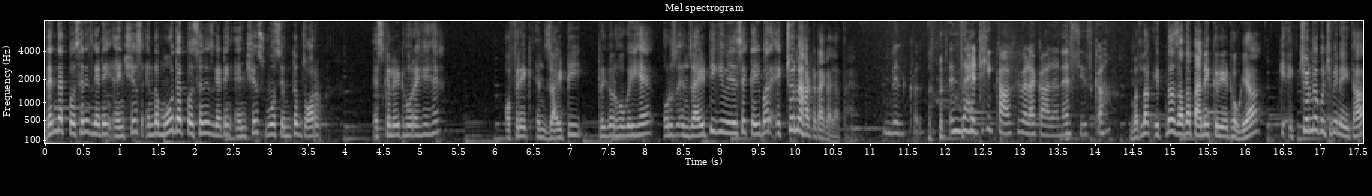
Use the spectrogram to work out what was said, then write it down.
Then that person is getting anxious and the more that person is getting anxious वो सिम्टम्स और एस्केलेट हो रहे हैं और फिर एक एंजाइटी ट्रिगर हो गई है और उस एंजाइटी की वजह से कई बार एक्चुअल में हार्ट अटैक आ जाता है। बिल्कुल। एंजाइटी काफ़ी बड़ा कारण है इस चीज़ का। मतलब इतना ज़्यादा पैनिक क्रिएट हो गया कि एक्चुअल में कुछ भी नहीं था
